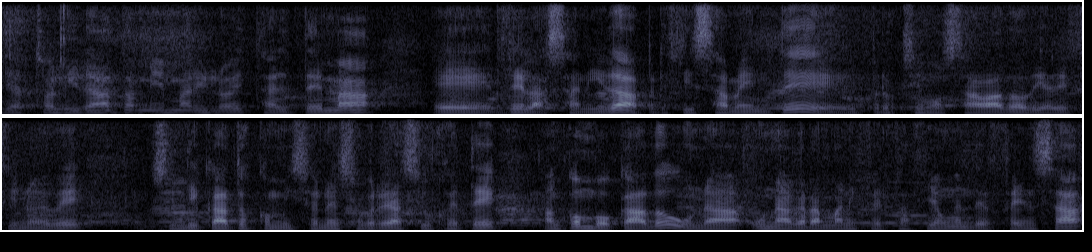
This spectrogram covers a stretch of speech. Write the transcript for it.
De actualidad también, Marilo, está el tema eh, de la sanidad. Precisamente el próximo sábado, día 19, sindicatos, comisiones obreras y UGT han convocado una, una gran manifestación en defensa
